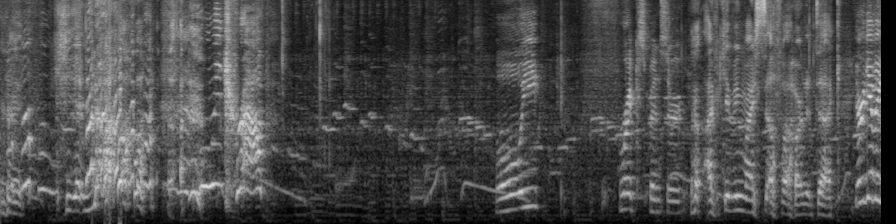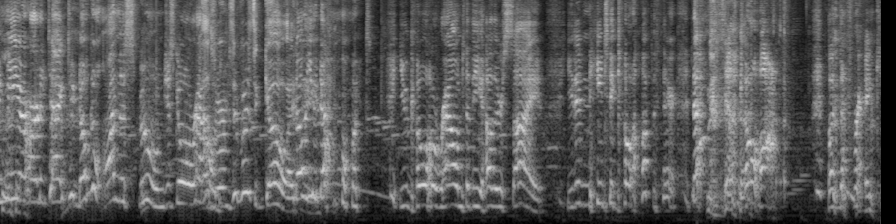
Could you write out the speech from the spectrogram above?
yeah, no. Holy crap! Holy frick, Spencer. I'm giving myself a heart attack. You're giving me a heart attack, too. Don't go on the spoon, just go That's where. I'm supposed to go. I No, think. you don't. You go around to the other side. You didn't need to go up there. No, just go off. What the frick?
